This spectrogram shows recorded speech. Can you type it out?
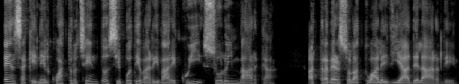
Pensa che nel 400 si poteva arrivare qui solo in barca, attraverso l'attuale via Adelardi.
